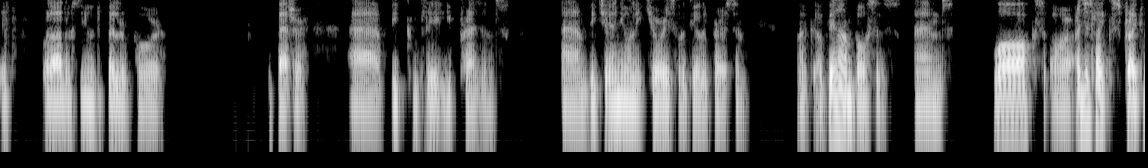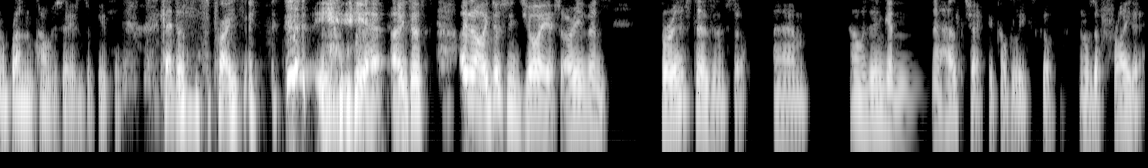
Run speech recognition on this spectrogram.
if a lot of us, you know, to build rapport better, uh, be completely present and be genuinely curious about the other person. Like I've been on buses and walks or I just like striking up random conversations with people. that doesn't surprise me yeah, I just I don't know, I just enjoy it. Or even baristas and stuff. Um I was in getting a health check a couple of weeks ago and it was a Friday.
